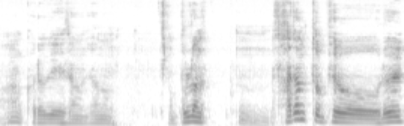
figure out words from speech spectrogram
어, 그러기 위해서는 저는 물론 음, 사전 투표를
